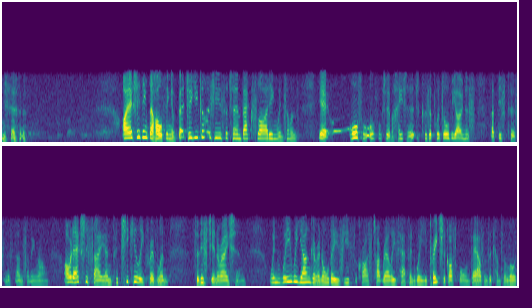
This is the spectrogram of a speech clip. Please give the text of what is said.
else? I actually think the whole thing of back. Do you guys use the term backsliding when someone's yeah awful awful term? I hate it because it puts all the onus that this person has done something wrong. I would actually say, and particularly prevalent for this generation, when we were younger and all these Youth for Christ type rallies happened where you preach the gospel and thousands had come to the Lord,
